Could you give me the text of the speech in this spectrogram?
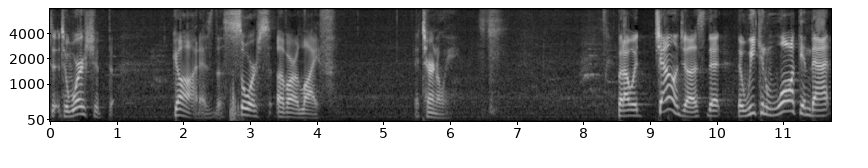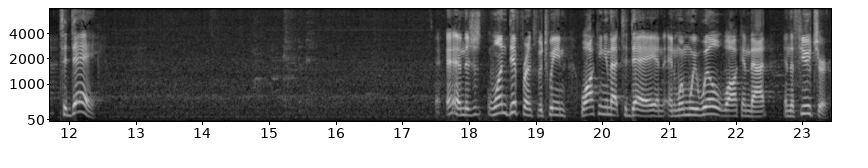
to, to worship God as the source of our life eternally. But I would challenge us that, that we can walk in that today. And there's just one difference between walking in that today and, and when we will walk in that in the future.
